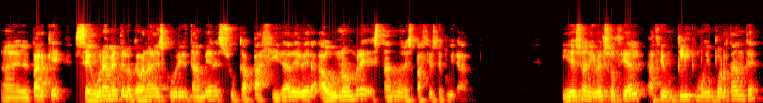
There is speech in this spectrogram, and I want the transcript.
en el parque, seguramente lo que van a descubrir también es su capacidad de ver a un hombre estando en espacios de cuidado. Y eso a nivel social hace un clic muy importante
